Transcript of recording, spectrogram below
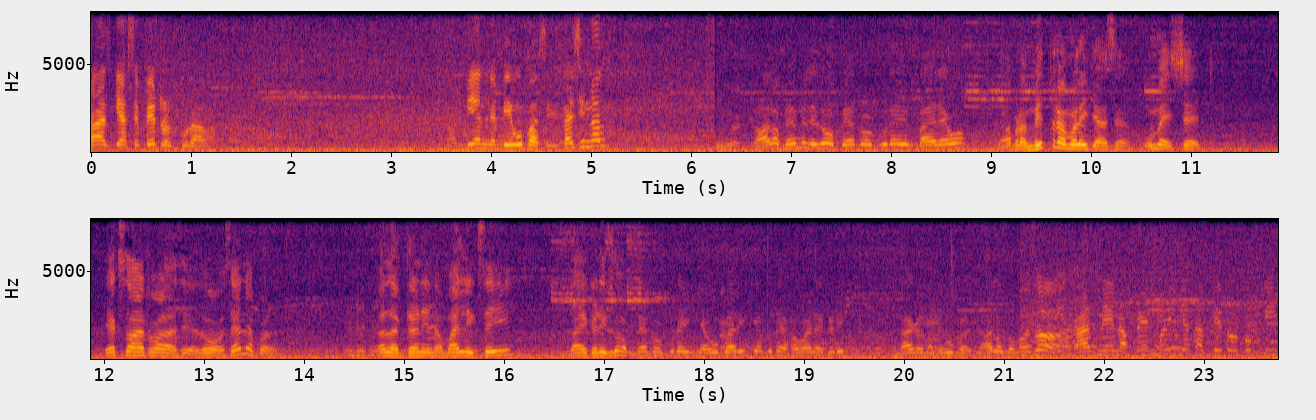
રાજ ગયા છે પેટ્રોલ પુરાવા? બેન ને બે ઊભા છે. કાજીનલ હાલો ફેમિલી જો પેટ્રોલ પુરાવીને બહાર આવ્યો આપણા મિત્ર મળી ગયા છે, ઉમેશ શેઠ. એકસો આઠ વાળા છે, જો છે ને પણ? અલગ ધણીના માલિક છે એ ત્યાં ઘડીક જો પેટ્રોલ પૂરાઈ ગયા ઊભા રહી ગયા બધા, હવાડે અને આગળ બધા ઊભા છે. હાલો તો તો રાતને એના ફ્રેન્ડ મળી ગયા હતા પેટ્રોલ પંપથી.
